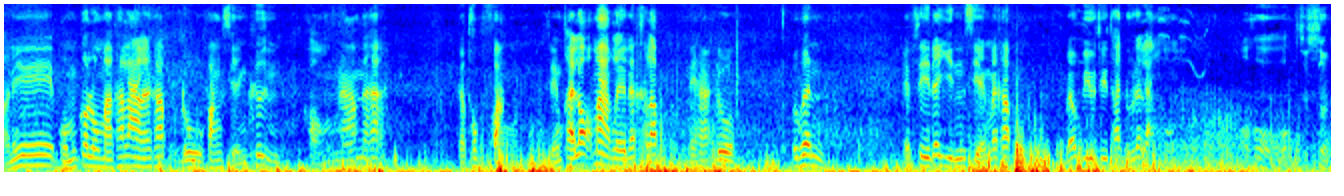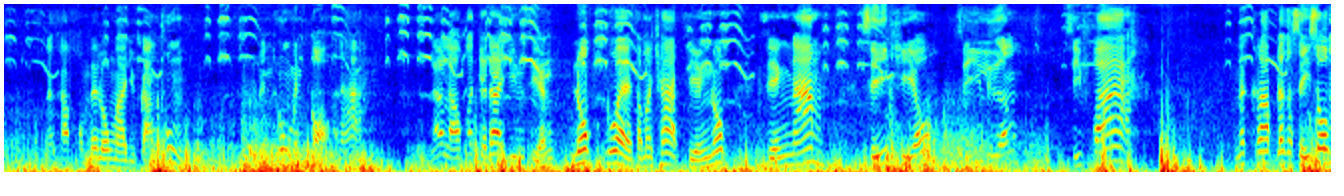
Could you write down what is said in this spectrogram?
ตอนนี้ผมก็ลงมาข้างล่างนะครับ ดูฟังเสียงขึ้นของน้ำนะฮะกระทบฝั่งเสียงไพเราะมากเลยนะครับนี่ฮะดูเพื่อนๆ FC ได้ยินเสียงไหมครับแล้ววิวทิวทัศน์ดูด้านหลังผมโอ้โหสุดๆนะครับ ผมได้ลงมาอยู่กลางทุ่ง เป็นทุ่งเป็นเกาะนะฮะแล้วเราก็จะได้ยินเสียงนกด้วยธรรมชาติเสียงนก เสียงน้ำสีเขียว สีเหลือง สีฟ้านะครับ แล้วก็สีส้ม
